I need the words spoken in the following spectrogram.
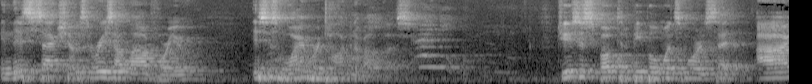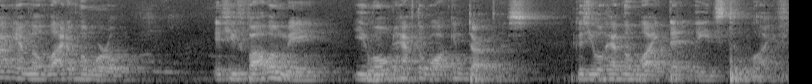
In this section, I'm just going to read this out loud for you. This is why we're talking about this. Jesus spoke to the people once more and said, I am the light of the world. If you follow me, you won't have to walk in darkness because you will have the light that leads to life.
